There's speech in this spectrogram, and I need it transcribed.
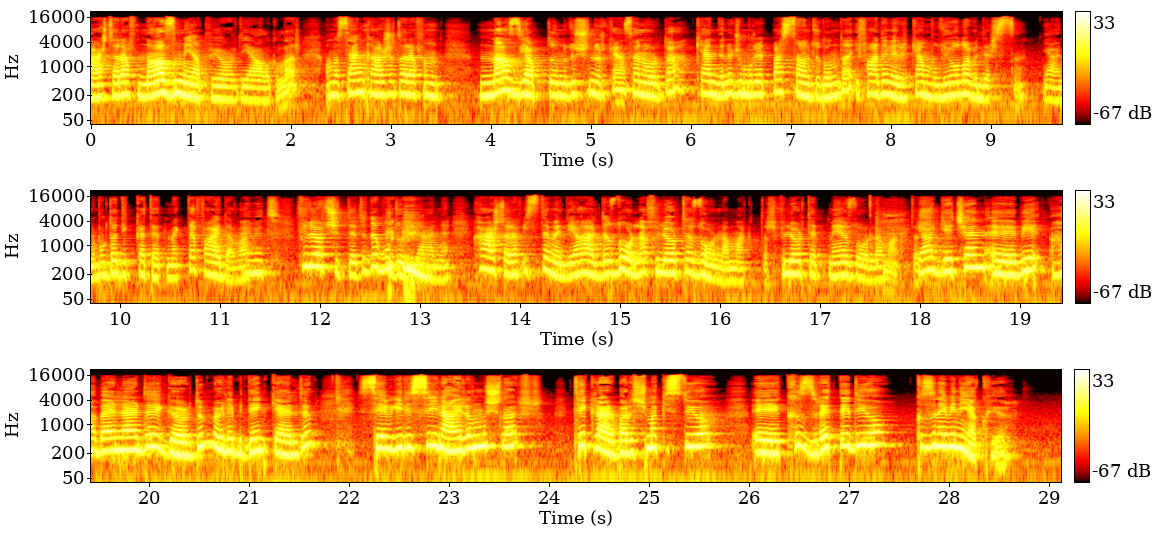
Karşı taraf naz mı yapıyor diye algılar. Ama sen karşı tarafın naz yaptığını düşünürken sen orada kendini Cumhuriyet Başsavcılığında ifade verirken buluyor olabilirsin. Yani burada dikkat etmekte fayda var. Evet. Flört şiddeti de budur yani. Karşı taraf istemediği halde zorla flörte zorlamaktır. Flört etmeye zorlamaktır. Ya geçen e, bir haberlerde gördüm, böyle bir denk geldi. Sevgilisiyle ayrılmışlar, tekrar barışmak istiyor. E, kız reddediyor, kızın evini yakıyor.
